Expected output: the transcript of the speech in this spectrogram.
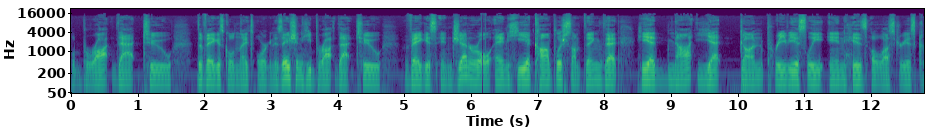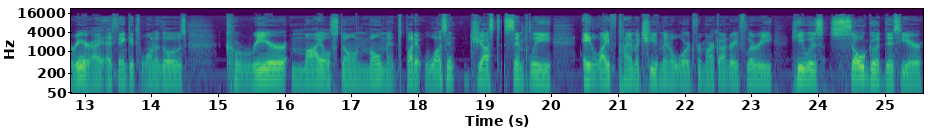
brought that to the Vegas Golden Knights organization. He brought that to Vegas in general, and he accomplished something that he had not yet done previously in his illustrious career. I, I think it's one of those career milestone moments, but it wasn't just simply a lifetime achievement award for Marc Andre Fleury. He was so good this year.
